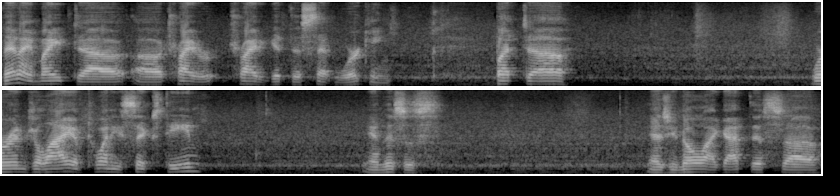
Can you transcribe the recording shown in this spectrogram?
then I might uh, uh, try to try to get this set working. But uh, we're in July of 2016, and this is as you know, I got this uh,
